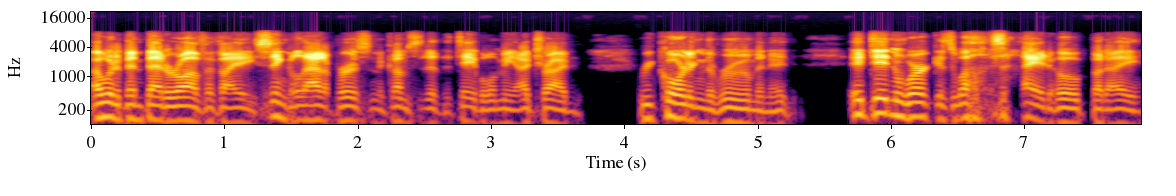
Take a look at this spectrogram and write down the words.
I would have been better off if I singled out a person to come sit at the table with me. I tried recording the room and it it didn't work as well as I had hoped, but I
